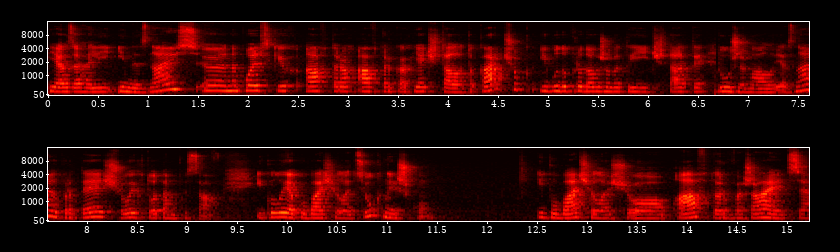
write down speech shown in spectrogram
Я взагалі і не знаюсь е, на польських авторах, авторках. Я читала Токарчук і буду продовжувати її читати. Дуже мало я знаю про те, що і хто там писав. І коли я побачила цю книжку, і побачила, що автор вважається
